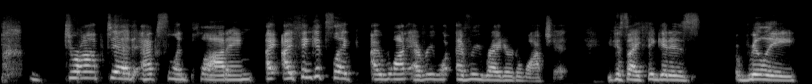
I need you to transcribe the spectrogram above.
drop dead excellent plotting. I, I think it's like I want everyone every writer to watch it because I think it is really,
